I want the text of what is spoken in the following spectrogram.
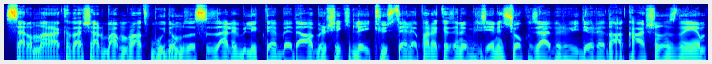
Selamlar arkadaşlar ben Murat. Bu videomuzda sizlerle birlikte bedava bir şekilde 200 TL para kazanabileceğiniz çok güzel bir video ile daha karşınızdayım.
